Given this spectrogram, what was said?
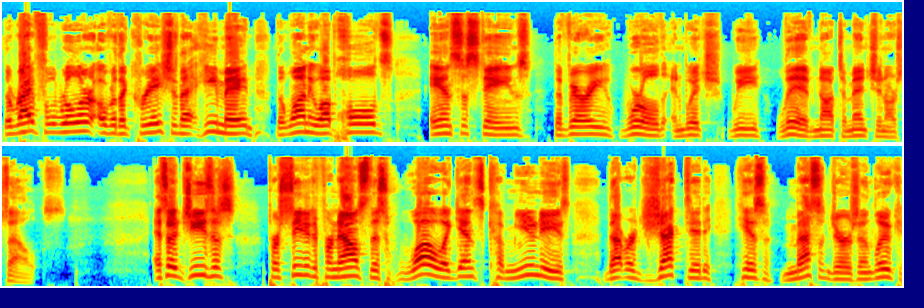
the rightful ruler over the creation that he made, the one who upholds and sustains the very world in which we live, not to mention ourselves. And so Jesus proceeded to pronounce this woe against communities that rejected his messengers in Luke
